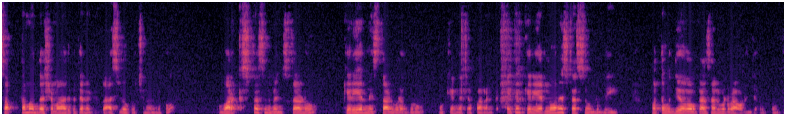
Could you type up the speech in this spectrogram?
సప్తమ దశమాధిపతి రాశిలోకి వచ్చినందుకు వర్క్ స్ట్రెస్ని పెంచుతాడు కెరియర్ని ఇస్తాడు కూడా గురువు ముఖ్యంగా చెప్పాలంటే. అయితే కెరియర్లోనే స్ట్రెస్ ఉంటుంది. కొత్త ఉద్యోగ అవకాశాలు కూడా రావడం జరుగుతుంది.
